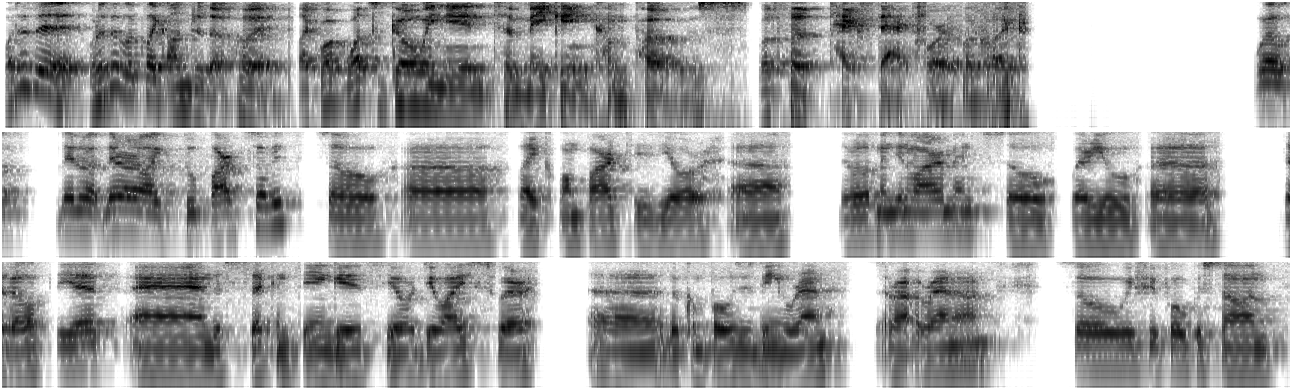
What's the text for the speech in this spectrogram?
What does it what does it look like under the hood? Like what what's going into making Compose? What's the tech stack for it look like? Well, there are, there are like two parts of it. So uh, like one part is your uh, development environment, so where you uh, develop the app, and the second thing is your device where uh, the compose is being ran ran on. So if you focus on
